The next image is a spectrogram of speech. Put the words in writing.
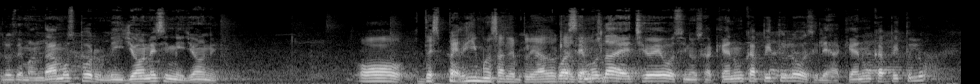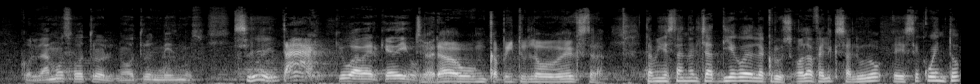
Los demandamos por millones y millones. O despedimos al empleado que O haya hacemos la de HBO, si nos hackean un capítulo o si le hackean un capítulo, colgamos otro, nosotros mismos. Sí. ¡Ta! ¿Qué hubo? A ver, ¿qué dijo? Será un capítulo extra. También está en el chat Diego de la Cruz. Hola Félix, saludo este cuento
